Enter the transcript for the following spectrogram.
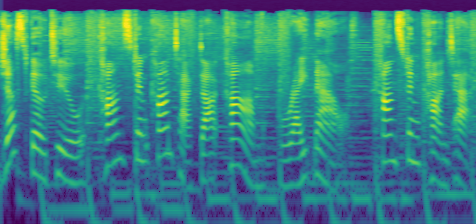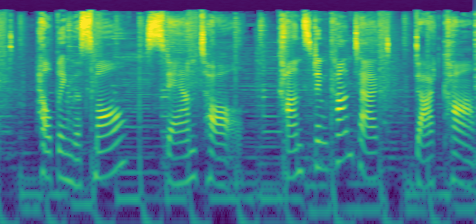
Just go to constantcontact.com right now. Constant Contact, helping the small stand tall. ConstantContact.com.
